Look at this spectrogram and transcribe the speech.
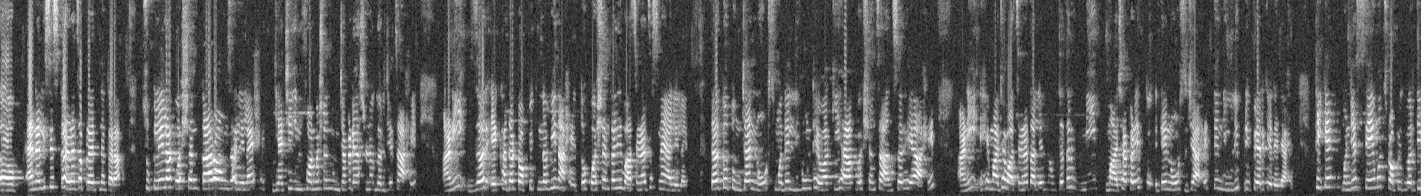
अनालिसिस करण्याचा प्रयत्न करा. चुकलेला क्वेश्चन का रॉंग झालेला आहे याची इन्फॉर्मेशन तुमच्याकडे असणं गरजेचं आहे. आणि जर एखादा टॉपिक नवीन आहे तो क्वेश्चन कधी वाचण्याचाच नाही आलेला आहे तर तो तुमच्या नोट्समध्ये लिहून ठेवा की ह्या क्वेश्चनचा आन्सर हे आहे. आणि हे माझ्या वाचण्यात आलेलं नव्हतं तर मी माझ्याकडे ते नोट्स जे आहेत ते न्यूली प्रिपेअर केलेले आहेत. ठीक आहे? म्हणजे सेमच टॉपिकवरती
